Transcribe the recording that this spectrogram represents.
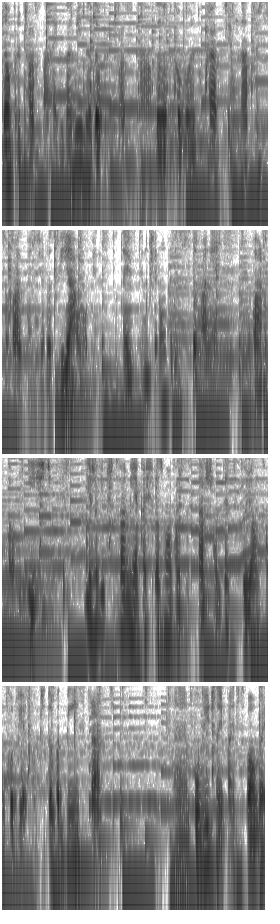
Dobry czas na egzaminy, dobry czas na dodatkową edukację, na coś, co Was będzie rozwijało, więc tutaj w tym kierunku zdecydowanie warto iść. Jeżeli przed Wami jakaś rozmowa ze starszą, decydującą kobietą, czy to w administracji e, publicznej, państwowej,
